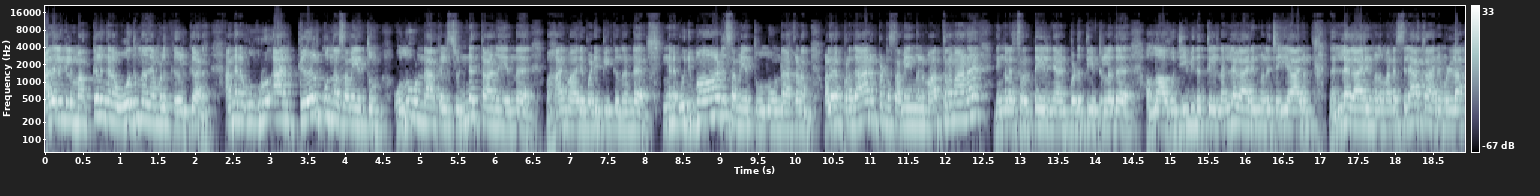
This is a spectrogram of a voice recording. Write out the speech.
അതല്ലെങ്കിൽ മക്കൾ ഇങ്ങനെ ഓതുന്നത് നമ്മൾ കേൾക്കുകയാണ്. അങ്ങനെ ഖുർആൻ കേൾക്കുന്ന സമയത്തും ഉളു ഉണ്ടാക്കൽ സുന്നത്താണ് എന്ന് മഹാന്മാര് പഠിപ്പിക്കുന്നുണ്ട്. ഇങ്ങനെ ഒരുപാട് സമയത്ത് ഉളു ഉണ്ടാക്കണം. വളരെ പ്രധാനപ്പെട്ട സമയങ്ങൾ മാത്രമാണ് നിങ്ങളെ ശ്രദ്ധയിൽ ഞാൻ പെടുത്തിയിട്ടുള്ളത്. അള്ളാഹു ജീവിതത്തിൽ നല്ല കാര്യങ്ങൾ ചെയ്യാനും നല്ല കാര്യങ്ങൾ മനസ്സിലാക്കാനുമുള്ള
